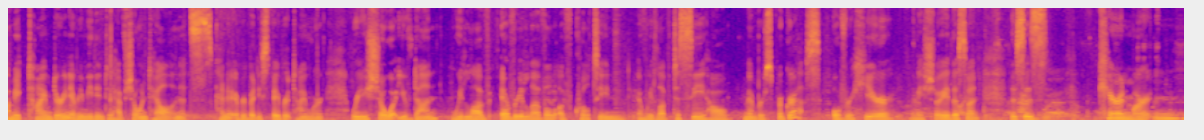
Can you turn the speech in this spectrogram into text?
uh, make time during every meeting to have show and tell, and it's kind of everybody's favorite time where, where you show what you've done. We love every level of quilting, and we love to see how members progress. Over here, let me show you this one. This is Karen Martin,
